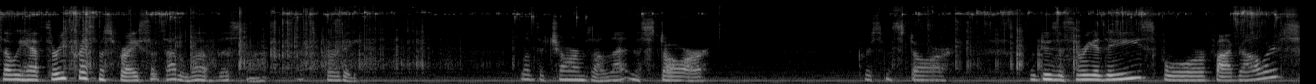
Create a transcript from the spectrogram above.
So we have three Christmas bracelets. I love this one. That's pretty. Love the charms on that and the star. Christmas star. We'll do the three of these for $5.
